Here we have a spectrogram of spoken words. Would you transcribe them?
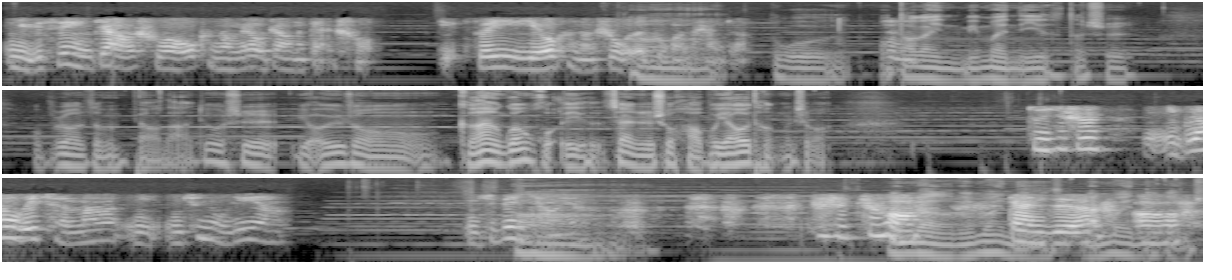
女性这样说，我可能没有这样的感受，也所以也有可能是我的主观判断。我我嗯大概明白你的意思，但是我不知道怎么表达，就是有一种隔岸观火的意思，站着说话不腰疼，是吗？对，就是你你不要维权吗？你你去努力呀，你去变强呀，啊就是这明种白了，明白你的 感觉明白你的嗯感受。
